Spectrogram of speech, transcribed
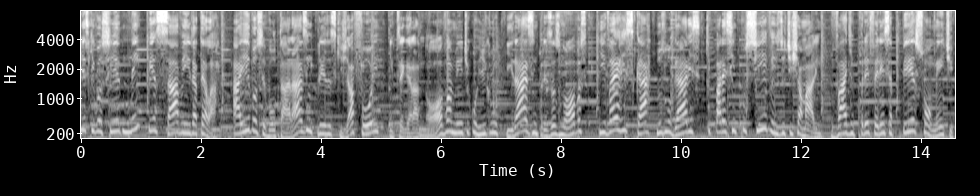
e as que você nem pensava em ir até lá. Aí você voltará às empresas que já foi, entregará novamente o currículo, irá às empresas novas e vai arriscar nos lugares que parecem impossíveis de te chamarem. Vá de preferência pessoalmente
